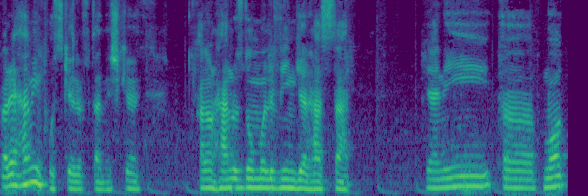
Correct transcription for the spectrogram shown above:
برای همین پست گرفتنش که الان هنوز دنبال وینگر هستن. یعنی ما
